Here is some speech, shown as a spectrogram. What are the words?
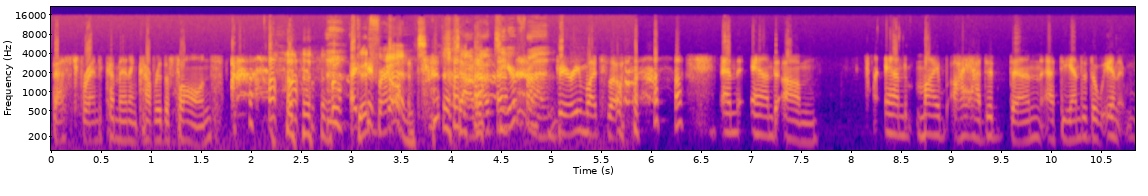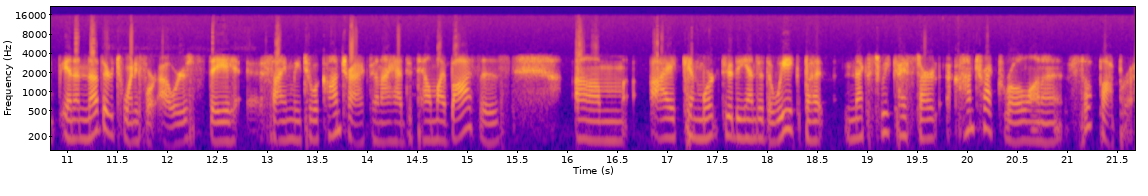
best friend, come in and cover the phones. so Good friend. Shout out to your friend. Very much so. and and um and my I had to then at the end of the in in another 24 hours they signed me to a contract and I had to tell my bosses um I can work through the end of the week but next week I start a contract role on a soap opera.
